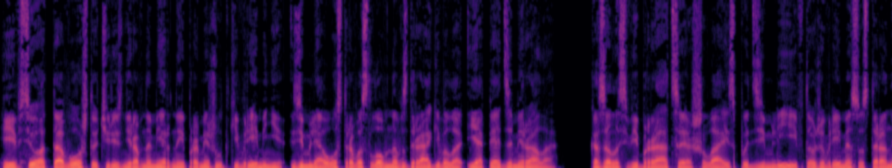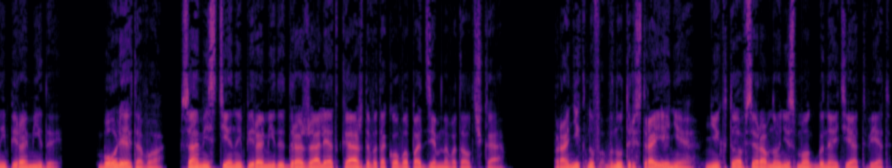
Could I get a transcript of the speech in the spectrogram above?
И все от того, что через неравномерные промежутки времени земля острова словно вздрагивала и опять замирала. Казалось, вибрация шла из-под земли и в то же время со стороны пирамиды. Более того, сами стены пирамиды дрожали от каждого такого подземного толчка. Проникнув внутрь строения, никто все равно не смог бы найти ответ,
